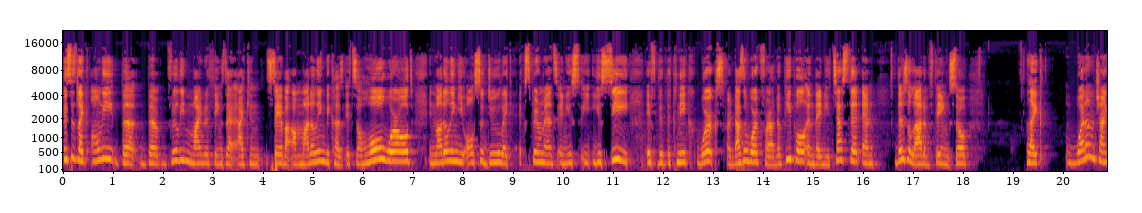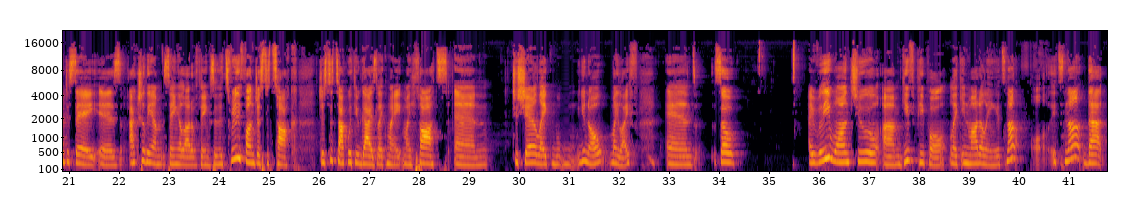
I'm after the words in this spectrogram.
this is like only the the really minor things that I can say about um, modeling because it's a whole world. In modeling, you also do like experiments and you you see if the technique works or doesn't work for other people, and then you test it. And there's a lot of things. So, like what I'm trying to say is actually I'm saying a lot of things, and it's really fun just to talk, just to talk with you guys, like my my thoughts and to share like you know my life. And so i really want to um, give people like in modeling it's not it's not that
